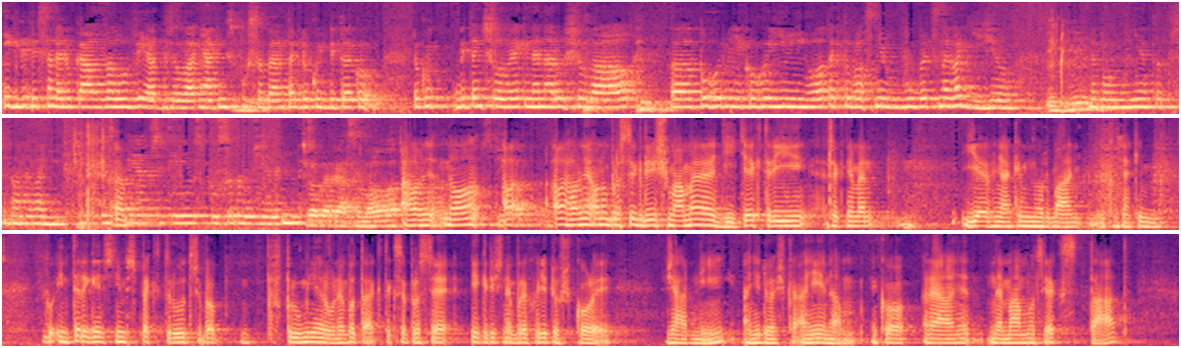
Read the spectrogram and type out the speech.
i kdyby se nedokázalo vyjadřovat nějakým způsobem, tak dokud by to jako, dokud by ten člověk nenarušoval uh, pohodu někoho jiného, tak to vlastně vůbec nevadí, že jo? Mm-hmm. Nebo mně to třeba nevadí. To vyjádřit jiným způsobem, že ne? Třeba tak krásně malovat. Ale, hlavně, no, ale, ale hlavně ono prostě, když máme dítě, který, řekněme, je v nějakém normálním, jako v nějakém jako inteligenčním spektru, třeba v průměru nebo tak, tak se prostě, i když nebude chodit do školy, žádný, ani do Eška, ani jinam, jako reálně nemá moc jak stát,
